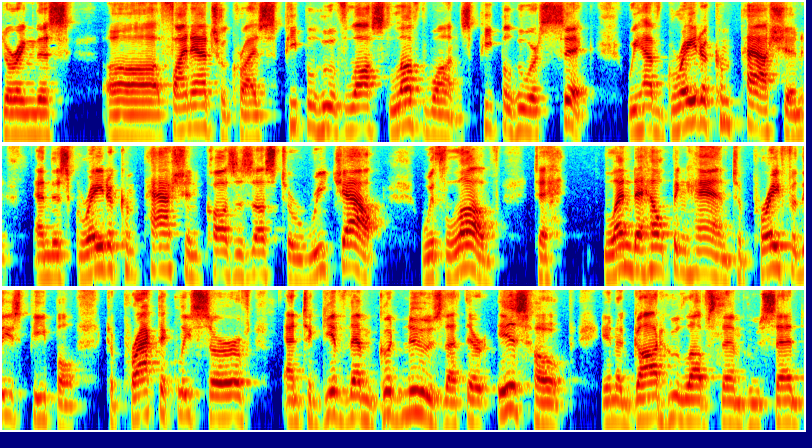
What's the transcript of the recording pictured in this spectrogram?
during this uh, financial crisis, people who have lost loved ones, people who are sick. We have greater compassion and this greater compassion causes us to reach out with love, to lend a helping hand, to pray for these people, to practically serve, and to give them good news that there is hope in a God who loves them, who sent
